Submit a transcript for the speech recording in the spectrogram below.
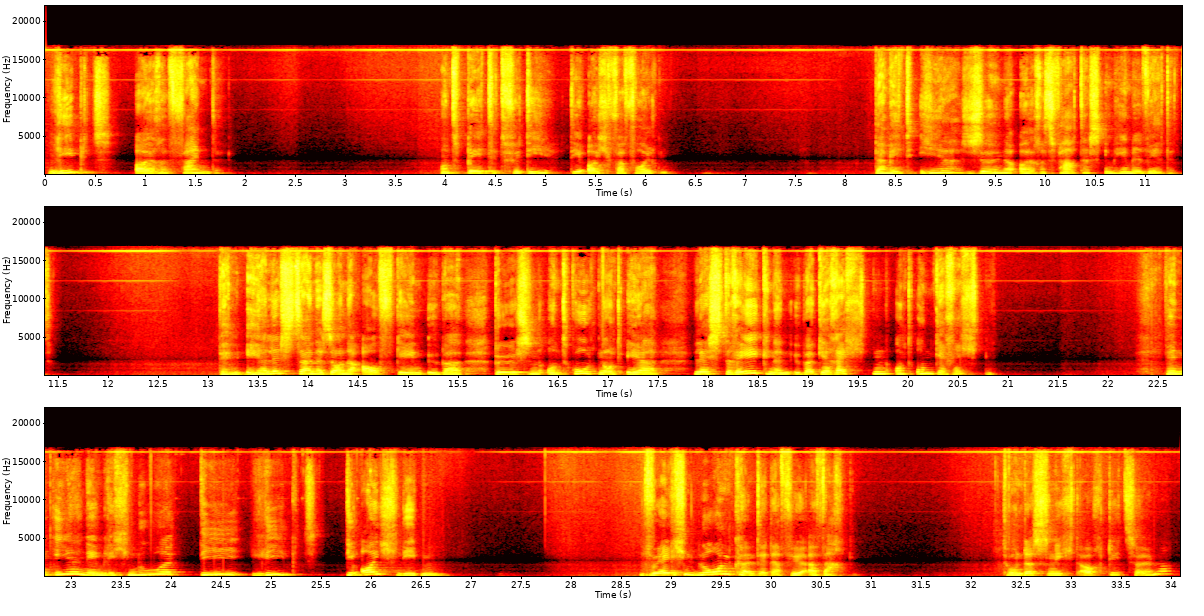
liebt eure Feinde und betet für die, die euch verfolgen, damit ihr Söhne eures Vaters im Himmel werdet. Denn er lässt seine Sonne aufgehen über Bösen und Guten und er lässt regnen über Gerechten und Ungerechten. Wenn ihr nämlich nur die liebt, die euch lieben, welchen Lohn könnt ihr dafür erwarten? Tun das nicht auch die Zöllner?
